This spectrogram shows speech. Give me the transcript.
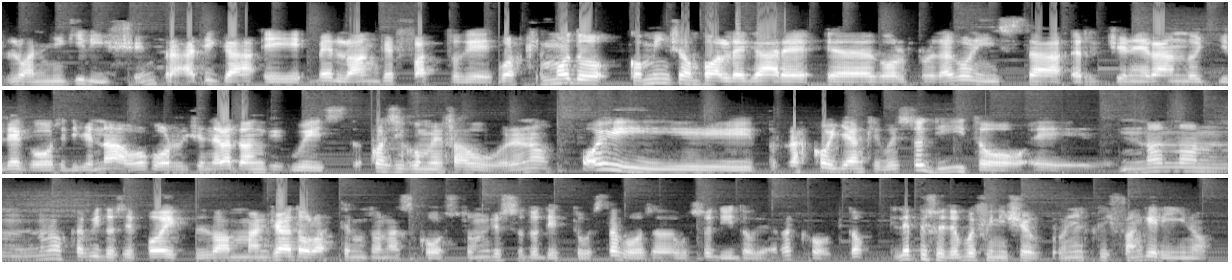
Lo annichilisce in pratica. E bello anche il fatto che in qualche modo comincia un po' a legare eh, col protagonista, rigenerandogli le cose, dicendo: Ah, ho rigenerato anche questo, quasi come favore, no? Poi raccoglie anche questo dito e non, non, non ho capito se poi lo ha mangiato o l'ha tenuto nascosto. Non ci è stato detto questa cosa da questo dito che ha raccolto. L'episodio poi finisce con il cliffhangerino.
